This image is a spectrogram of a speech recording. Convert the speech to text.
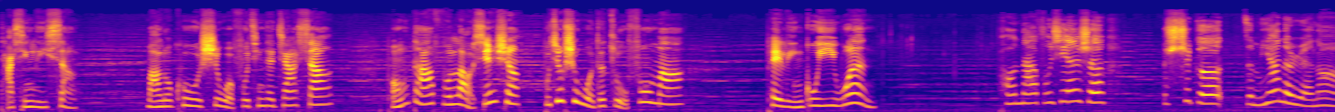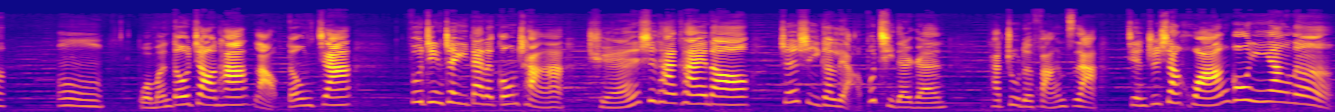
他心里想：麻罗库是我父亲的家乡，彭达福老先生不就是我的祖父吗？佩林故意问：彭达福先生是个怎么样的人啊？嗯，我们都叫他老东家。附近这一带的工厂啊，全是他开的哦，真是一个了不起的人。他住的房子啊，简直像皇宫一样呢。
